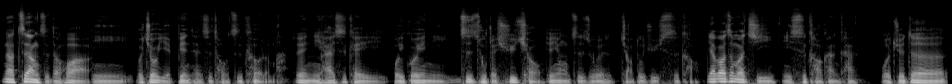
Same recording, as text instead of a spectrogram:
那这样子的话，你不就也变成是投资客了嘛？所以你还是可以回归你自住的需求，先用自住的角度去思考，要不要这么急？你思考看看。我觉得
